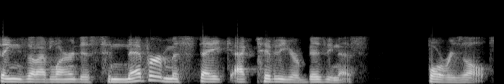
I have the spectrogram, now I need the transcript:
things that I've learned is to never mistake activity or busyness for results.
